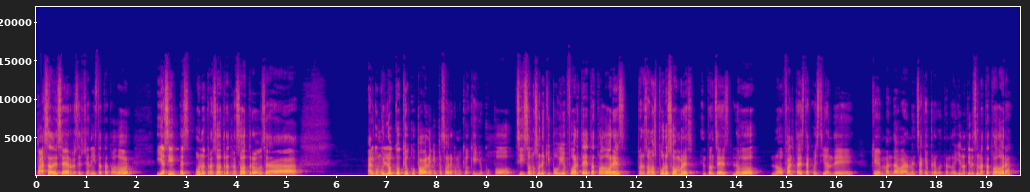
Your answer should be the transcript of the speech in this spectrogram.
pasa de ser recepcionista tatuador y así es uno tras otro, tras otro, o sea, algo muy loco que ocupaba el año pasado era como que, ok, yo ocupo, sí, somos un equipo bien fuerte de tatuadores, pero somos puros hombres. Entonces, luego no falta esta cuestión de que mandaban mensaje preguntando, oye, ¿no tienes una tatuadora?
